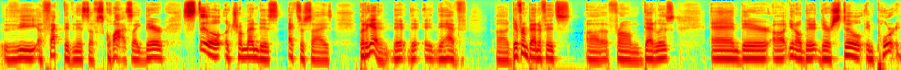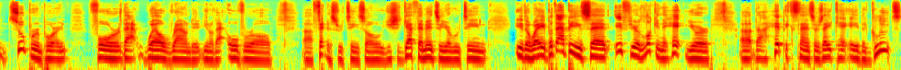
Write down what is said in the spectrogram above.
the effectiveness of squats. Like they're still a tremendous exercise. But again they, they, they have uh, different benefits uh, from deadlifts and they're uh, you know they're they're still important, super important for that well-rounded you know that overall uh, fitness routine. So you should get them into your routine either way. But that being said, if you're looking to hit your uh, the hip extensors, aka the glutes,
